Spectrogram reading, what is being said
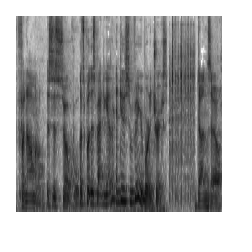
phenomenal. This is so cool. Let's put this back together and do some fingerboarding tricks. Dunzo.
